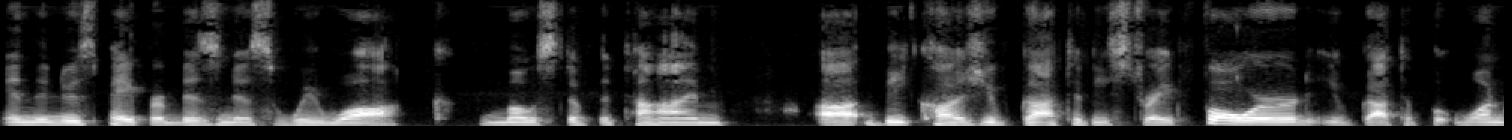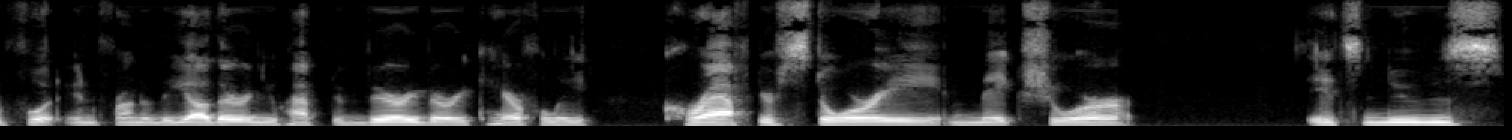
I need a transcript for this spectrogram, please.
In the newspaper business we walk most of the time. uh, because you've got to be straightforward. You've got to put one foot in front of the other, and you have to very, very carefully craft your story, make sure it's news,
